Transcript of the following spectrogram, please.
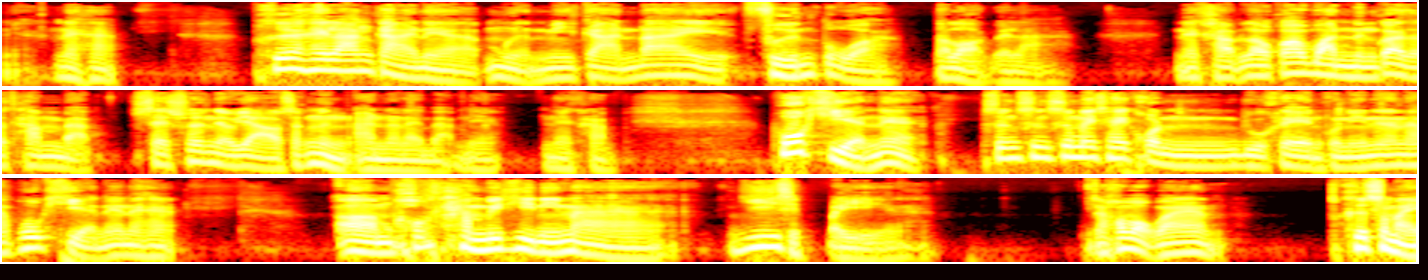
เนี่ยนะฮะเเพื่อให้ร่างกายเนี่ยเหมือนมีการได้ฟื้นตัวตลอดเวลานะครับแล้วก็วันหนึ่งก็อาจจะทำแบบเซสชั่นยาวๆ สักหนึ่งอันอะไรแบบนี้นะครับ ผู้เขียนเนี่ยซึ่งซึ่งซึ่งไม่ใช่คนยูเครนคนนี้นะผู้เขียนเนี่ยนะฮะเเขาทำวิธีนี้มา20ปีนะแล้วเขาบอกว่าคือสมัย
